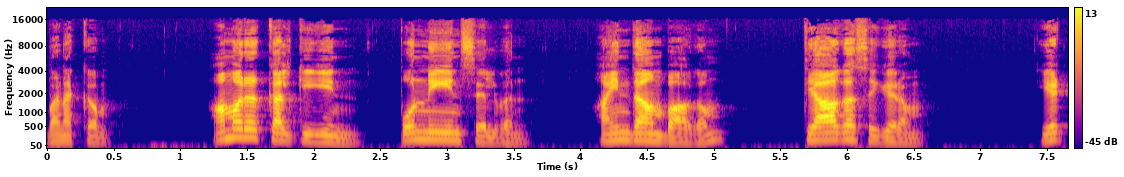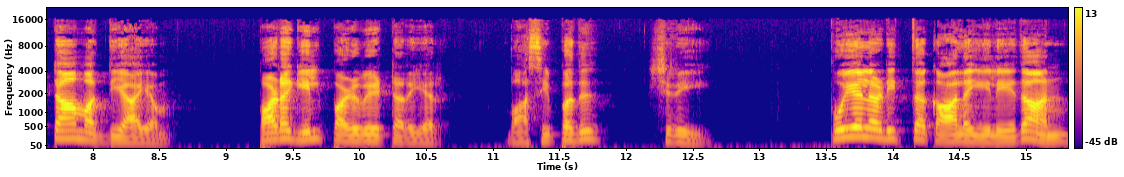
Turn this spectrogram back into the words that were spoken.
வணக்கம். அமரர் கல்கியின் பொன்னியின் செல்வன் ஐந்தாம் பாகம் தியாக சிகரம் எட்டாம் அத்தியாயம் படகில் பழுவேட்டரையர் வாசிப்பது ஸ்ரீ. புயல் அடித்த காலையிலேதான்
